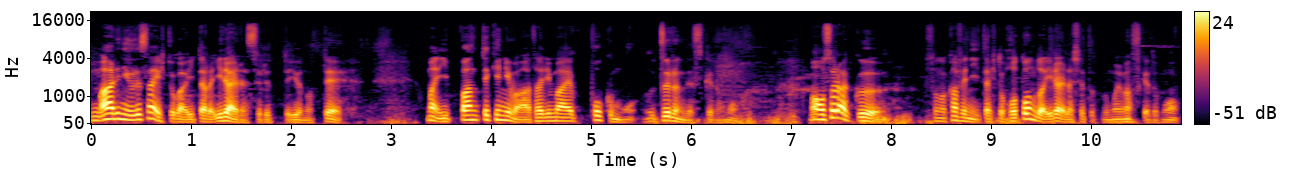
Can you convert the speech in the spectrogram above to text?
周りにうるさい人がいたらイライラするっていうのって、まあ一般的には当たり前っぽくも映るんですけども、まあおそらくそのカフェにいた人ほとんどはイライラしてたと思いますけども、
